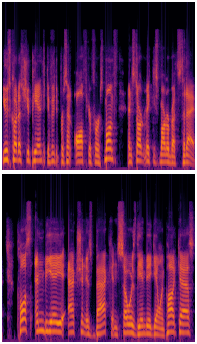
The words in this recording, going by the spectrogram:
Use code SGPN to get 50% off your first month and start making smarter bets today. Plus, NBA action is back, and so is the NBA Gambling Podcast.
